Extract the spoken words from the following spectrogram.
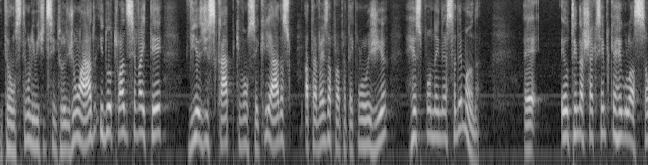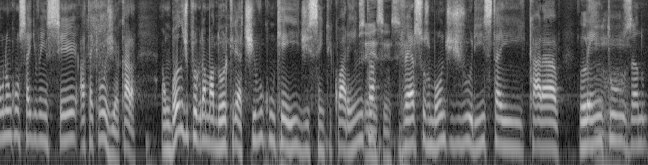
Então você tem um limite de censura de um lado e do outro lado você vai ter vias de escape que vão ser criadas através da própria tecnologia respondendo a essa demanda. É, eu tendo a achar que sempre que a regulação não consegue vencer a tecnologia. Cara, é um bando de programador criativo com QI de 140 Sim, sim, sim. versus um monte de jurista e cara lento usando.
